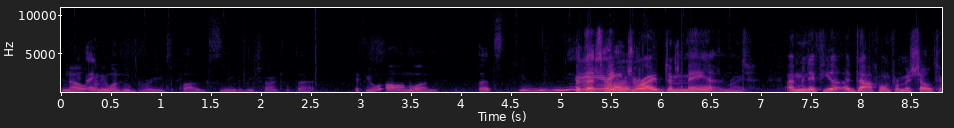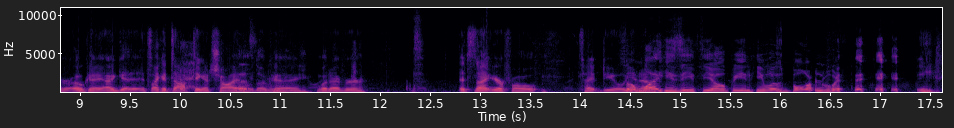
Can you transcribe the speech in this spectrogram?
No, anyone who breeds pugs need to be charged with that. If you own one, that's But that's how you drive demand. I mean, if you adopt one from a shelter, okay, I get it. It's like adopting a child, That's okay, whatever. It's not your fault, type deal. So you know? what? He's Ethiopian. He was born with it.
